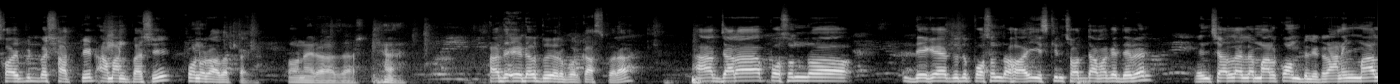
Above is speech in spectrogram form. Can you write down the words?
ছয় ফিট বা সাত ফিট আমান পাশি পনেরো হাজার টাকা। পনেরো হাজার। হ্যাঁ। আর এটাও দুইয়ের উপর কাজ করা। আর যারা পছন্দ দেখে যদি পছন্দ হয় স্ক্রিনশট দিয়ে আমাকে দেবেন। ইনশাল্লাহ এলে মাল কমপ্লিট রানিং মাল।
